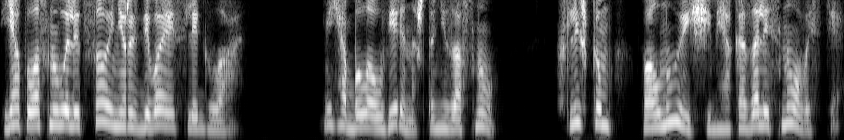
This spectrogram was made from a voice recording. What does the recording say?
я ополоснула лицо и, не раздеваясь, легла. Я была уверена, что не засну. Слишком волнующими оказались новости.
